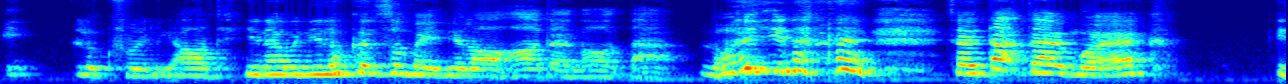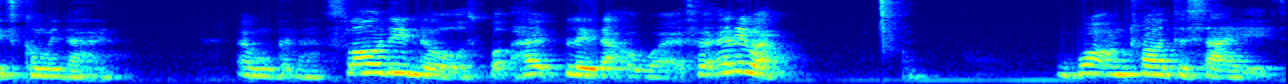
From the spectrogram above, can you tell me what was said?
it looks really odd. You know when you look at something you're like I don't like that. Like you know? So that don't work it's coming down and we're going to slide indoors but hopefully that'll work. So anyway what I'm trying to say is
